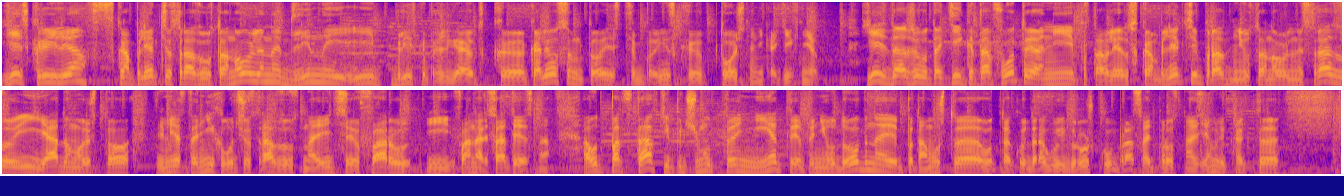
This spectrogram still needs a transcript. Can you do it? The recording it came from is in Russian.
Есть крылья в комплекте сразу установлены, длинные и близко прилегают к колесам, то есть брызг точно никаких нет. Есть даже вот такие катафоты, они поставляются в комплекте, правда, не установлены сразу, и я думаю, что вместо них лучше сразу установить фару и фонарь, соответственно. А вот подставки почему-то нет, это неудобно, потому что вот такую дорогую игрушку бросать просто на землю как-то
